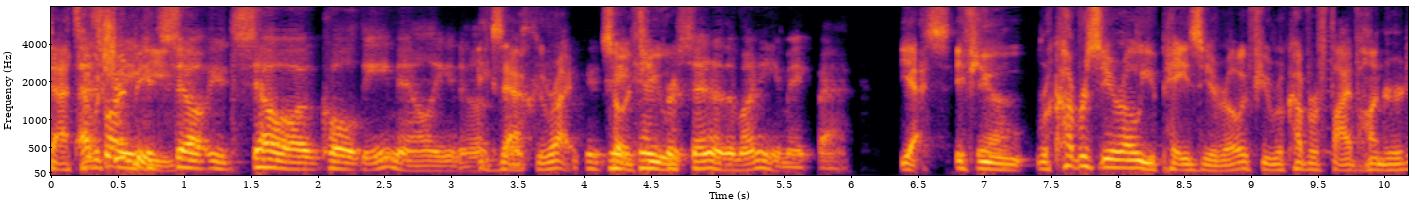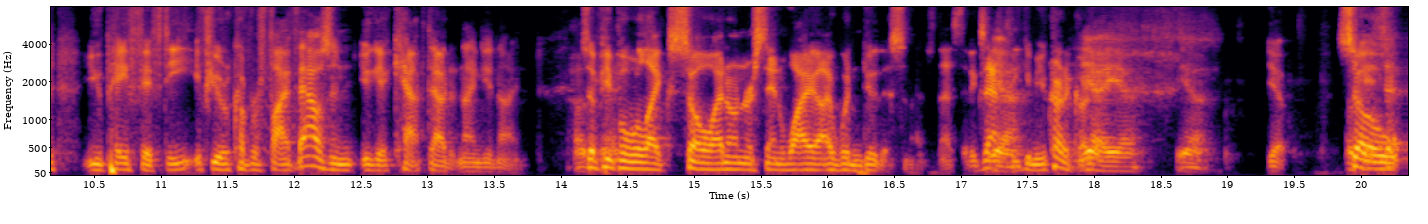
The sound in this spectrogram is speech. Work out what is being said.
that's how That's it why should you be could sell. You'd sell on cold email. You know, exactly right so pay if ten you percent of the money you make back. Yes. If you Yeah. recover zero, you pay zero. If you recover 500, you pay 50. If you recover 5,000, you get capped out at 99. So people were like, so I don't understand why I wouldn't do this. And I said, exactly. Yeah. Give me your credit card. Yeah, yeah, yeah. Yep. So, Okay,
